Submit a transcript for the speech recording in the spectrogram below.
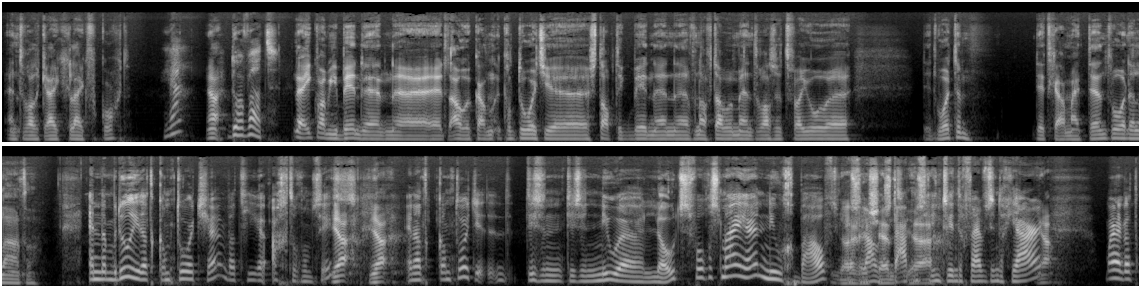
En toen had ik eigenlijk gelijk verkocht. Ja? Ja. Door wat? Nee, ik kwam hier binnen en het oude kan- kantoortje stapte ik binnen. En vanaf dat moment was het van, joh, dit wordt hem. Dit gaat mijn tent worden later. En dan bedoel je dat kantoortje wat hier achter ons is? Ja, ja. En dat kantoortje, het is een, het is een nieuwe loods volgens mij, hè? Een nieuw gebouw. Ja, nou, het staat ja. misschien 20, 25 jaar. ja. Maar dat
